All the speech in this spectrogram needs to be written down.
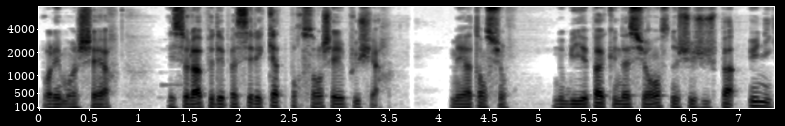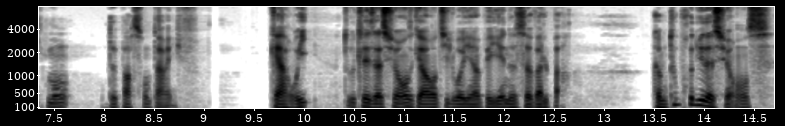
pour les moins chers, et cela peut dépasser les 4% chez les plus chers. Mais attention, n'oubliez pas qu'une assurance ne se juge pas uniquement de par son tarif. Car oui, toutes les assurances garanties loyer impayé ne se valent pas. Comme tout produit d'assurance,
